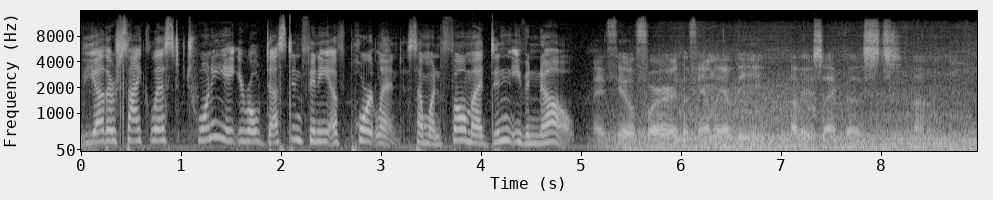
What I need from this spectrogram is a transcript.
The other cyclist, 28-year-old Dustin Finney of Portland, someone Foma didn't even know. I feel for the family of the other cyclist. Um,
